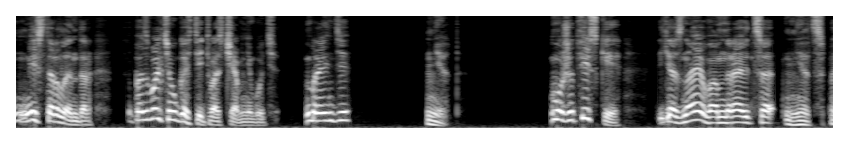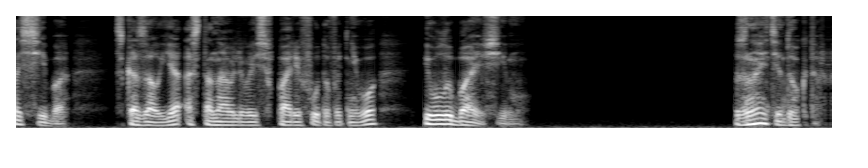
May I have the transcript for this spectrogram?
«Мистер Лендер, позвольте угостить вас чем-нибудь. Бренди?» «Нет». «Может, виски? Я знаю, вам нравится...» «Нет, спасибо», — сказал я, останавливаясь в паре футов от него и улыбаясь ему. «Знаете, доктор,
